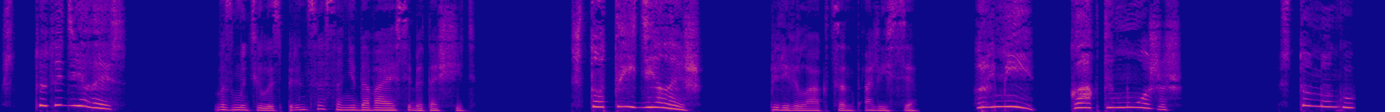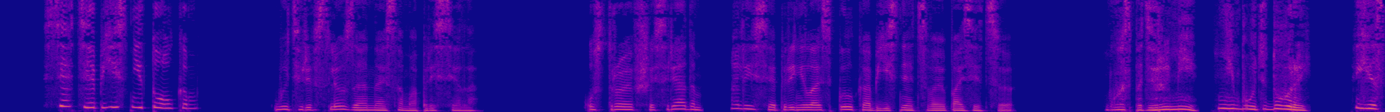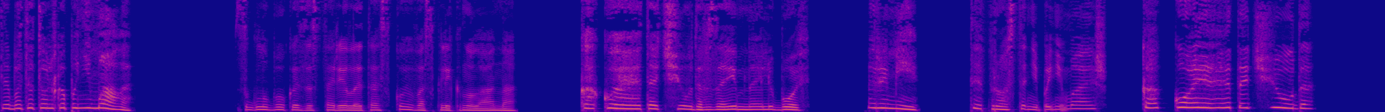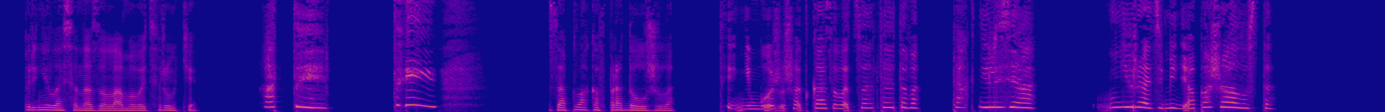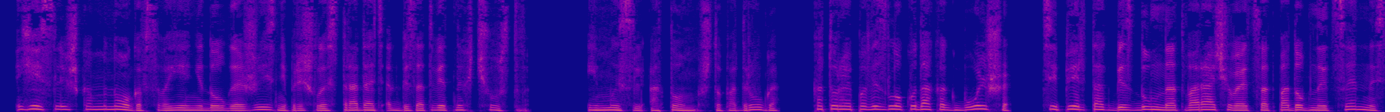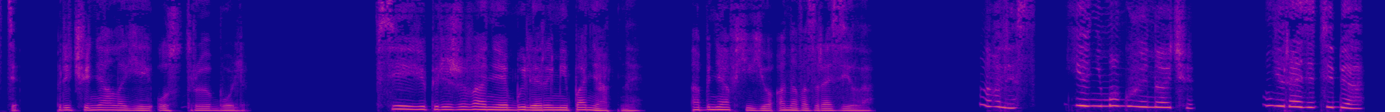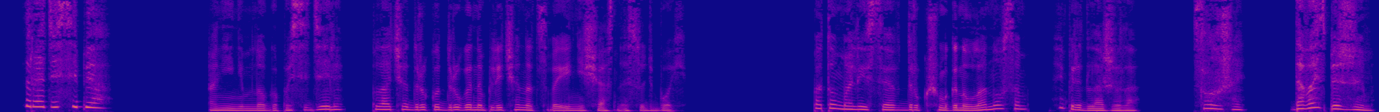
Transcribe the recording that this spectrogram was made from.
«Что ты делаешь?» Возмутилась принцесса, не давая себя тащить. «Что ты делаешь?» Перевела акцент Алисия. Реми, как ты можешь? Что могу? Сядь и объясни толком. Вытерев слезы, она и сама присела. Устроившись рядом, Алисия принялась пылко объяснять свою позицию. «Господи, Реми, не будь дурой! Если бы ты только понимала!» С глубокой застарелой тоской воскликнула она. «Какое это чудо, взаимная любовь! Реми, ты просто не понимаешь, Какое это чудо! Принялась она заламывать руки. А ты, ты... Заплакав, продолжила. «Ты не можешь отказываться от этого! Так нельзя! Не ради меня, пожалуйста!» Ей слишком много в своей недолгой жизни пришлось страдать от безответных чувств. И мысль о том, что подруга, которая повезло куда как больше, теперь так бездумно отворачивается от подобной ценности, причиняла ей острую боль. Все ее переживания были Реми понятны. Обняв ее, она возразила. «Алис, я не могу иначе. Не ради тебя, ради себя». Они немного посидели, плача друг у друга на плече над своей несчастной судьбой. Потом Алисия вдруг шмыгнула носом и предложила. «Слушай, давай сбежим».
